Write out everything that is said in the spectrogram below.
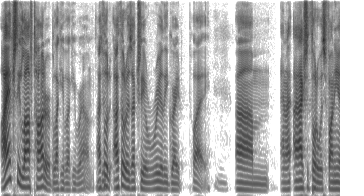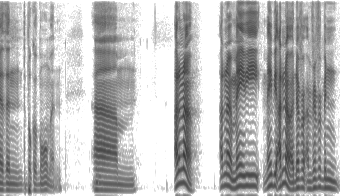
I actually laughed harder at Blackie Blackie Brown. I Did- thought I thought it was actually a really great play. Um, and I, I actually thought it was funnier than the Book of Mormon. Um, I don't know. I don't know. Maybe maybe I don't know. I've never I've never been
